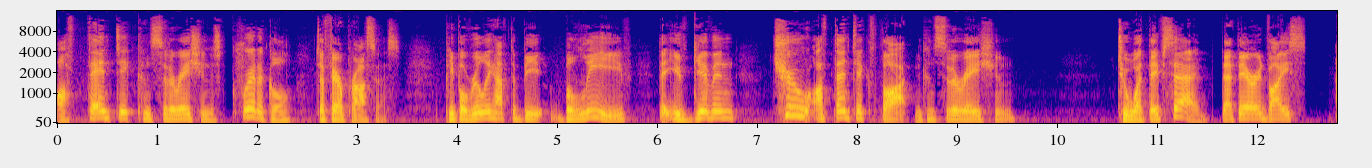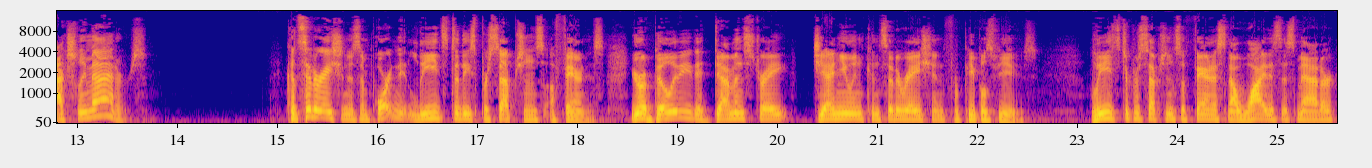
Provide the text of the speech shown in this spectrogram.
authentic consideration is critical to fair process. People really have to be, believe that you've given true, authentic thought and consideration to what they've said, that their advice actually matters. Consideration is important. It leads to these perceptions of fairness. Your ability to demonstrate genuine consideration for people's views leads to perceptions of fairness. Now, why does this matter?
